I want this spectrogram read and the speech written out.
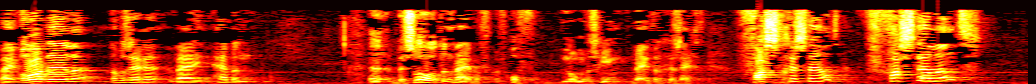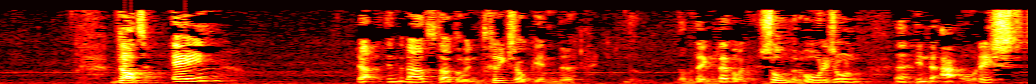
Wij oordelen, dat wil zeggen, wij hebben uh, besloten, wij hebben, of nog misschien beter gezegd, vastgesteld, vaststellend, dat één, ja inderdaad, staat ook in het Grieks ook in de, dat betekent letterlijk zonder horizon, in de aorist.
